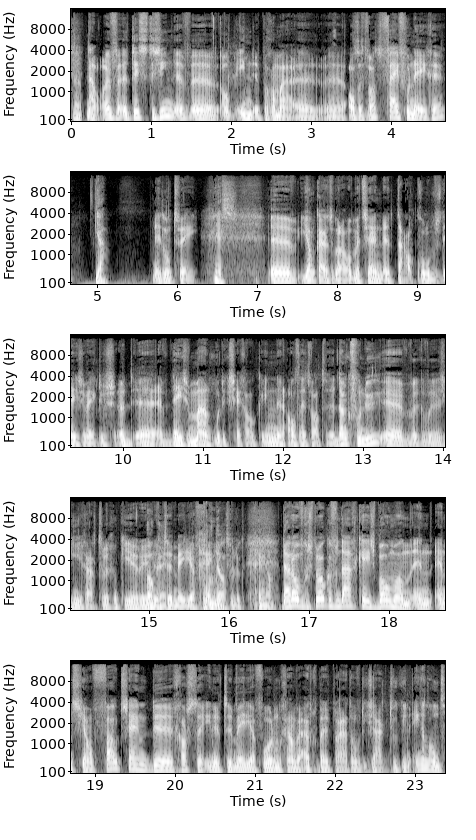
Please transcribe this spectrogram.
Ja. Nou, het is te zien uh, op, in het programma uh, Altijd Wat. Vijf voor negen, Ja. Nederland 2. Yes. Uh, Jan Kuitenbrouwer met zijn uh, taalcolumns deze week. Dus uh, deze maand moet ik zeggen, ook in Altijd Wat. dank voor nu. We, we, zien je graag terug een keer in okay. het mediaforum natuurlijk. Daarover gesproken vandaag Kees Boman en Ernst-Jan Fout zijn de gasten in het mediaforum. Gaan we uitgebreid praten over die zaak natuurlijk in Engeland.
